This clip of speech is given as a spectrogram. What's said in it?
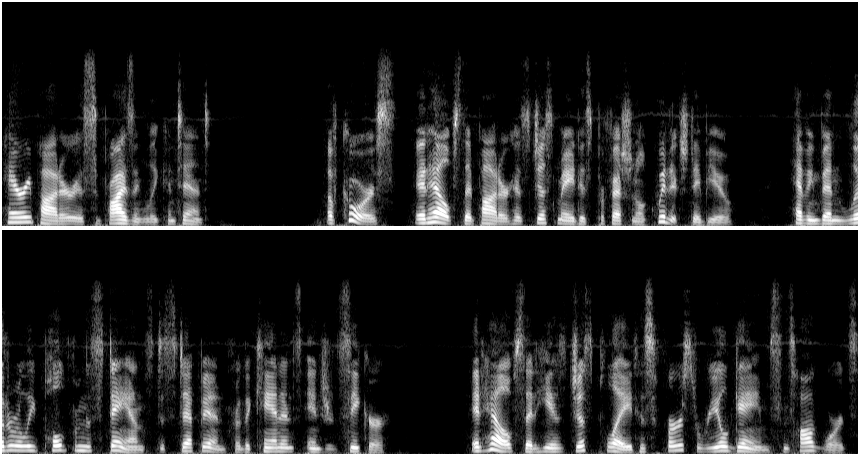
Harry Potter is surprisingly content. Of course, it helps that Potter has just made his professional Quidditch debut, having been literally pulled from the stands to step in for the Cannon's injured seeker. It helps that he has just played his first real game since Hogwarts,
